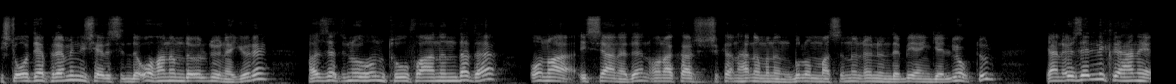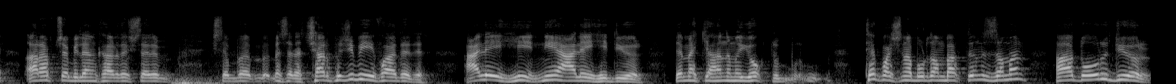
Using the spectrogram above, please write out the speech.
işte o depremin içerisinde o hanım da öldüğüne göre Hazreti Nuh'un tufanında da ona isyan eden, ona karşı çıkan hanımının bulunmasının önünde bir engel yoktur. Yani özellikle hani Arapça bilen kardeşlerim işte mesela çarpıcı bir ifadedir. Aleyhi, niye aleyhi diyor. Demek ki hanımı yoktu. Tek başına buradan baktığınız zaman ha doğru diyor.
